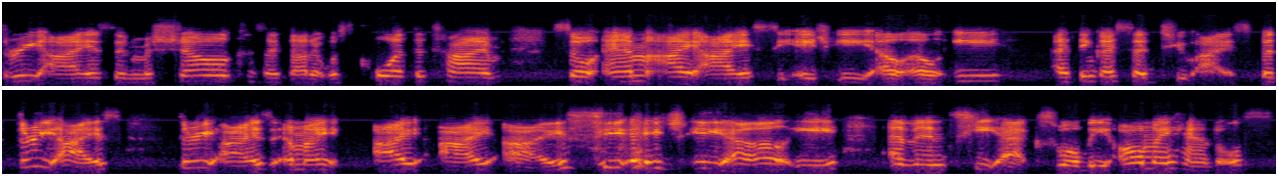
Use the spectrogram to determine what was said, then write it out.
three I's in Michelle because I thought it was cool at the time. So M I I C H E L L E. I think I said two I's, but three I's. Three I's, M I I I I C H E L L E, and then TX will be all my handles.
